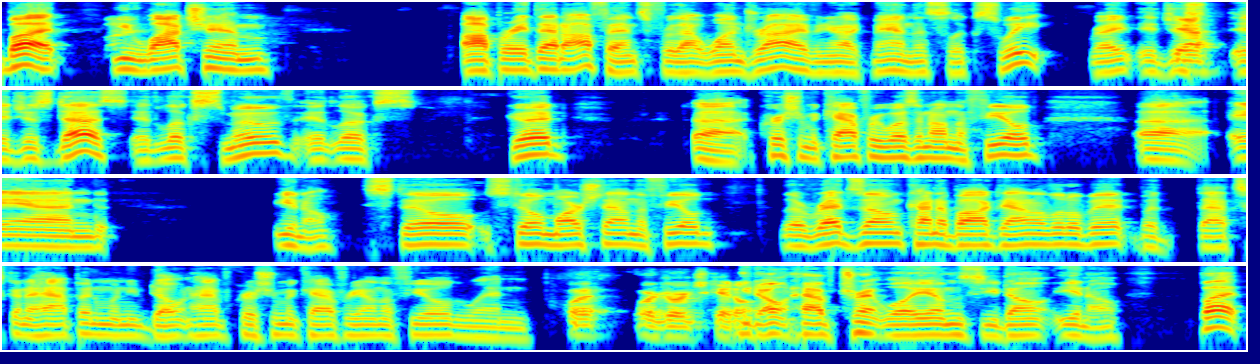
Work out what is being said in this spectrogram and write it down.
But you watch him operate that offense for that one drive and you're like man this looks sweet right it just it just does it looks smooth it looks good uh christian mccaffrey wasn't on the field uh and you know, still still march down the field. The red zone kind of bogged down a little bit, but that's going to happen when you don't have Christian McCaffrey on the field, when Or, or George Kittle. you don't have Trent Williams, you don't, you know. But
